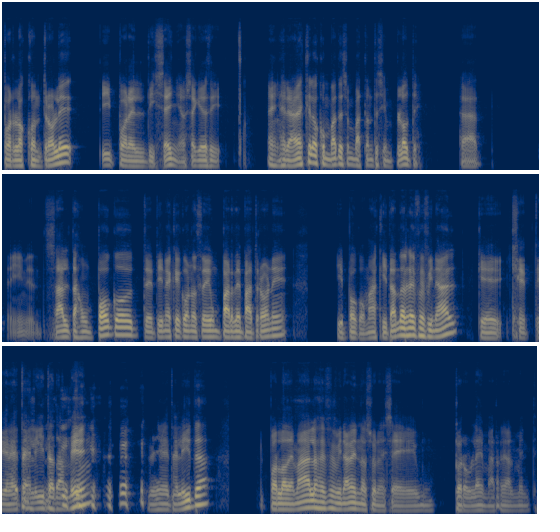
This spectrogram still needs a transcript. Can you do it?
por los controles y por el diseño. O sea, quiero decir, en general es que los combates son bastante simplotes. O sea, saltas un poco, te tienes que conocer un par de patrones y poco más. Quitando el jefe final, que, que tiene telita también. tiene telita. Por lo demás, los jefes finales no suelen ser un problema realmente.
